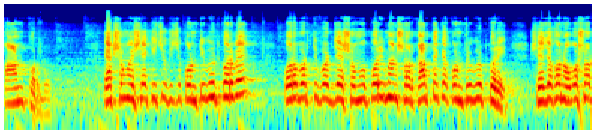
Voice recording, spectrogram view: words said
ফান্ড করব। একসময় সে কিছু কিছু কন্ট্রিবিউট করবে, পরবর্তী পর্যায়ে সমপরিমাণ সরকার থেকে কন্ট্রিবিউট করে সে যখন অবসর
